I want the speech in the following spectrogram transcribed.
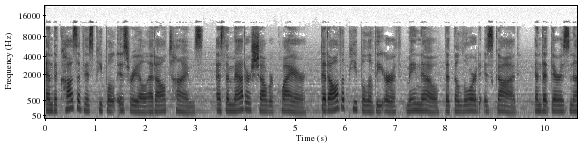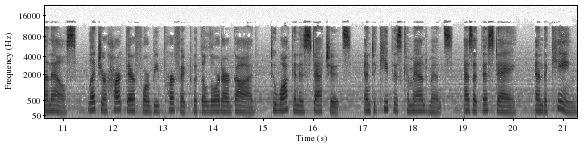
And the cause of his people Israel at all times, as the matter shall require, that all the people of the earth may know that the Lord is God, and that there is none else, let your heart therefore be perfect with the Lord our God, to walk in his statutes, and to keep his commandments, as at this day. And the king,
